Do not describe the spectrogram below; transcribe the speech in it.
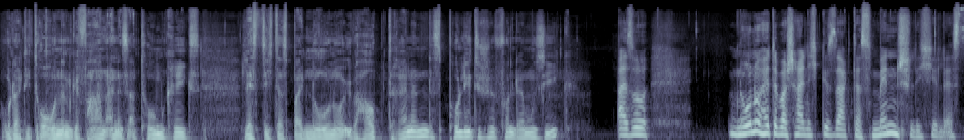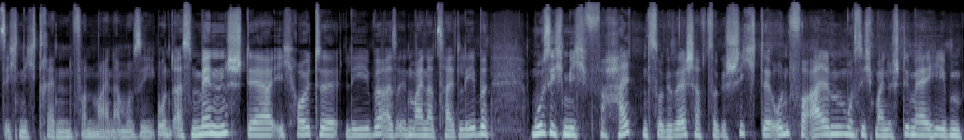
oder die drohenden Gefahren eines Atomkriegs. Lässt sich das bei Nono überhaupt trennen, das Politische von der Musik? Also Nono hätte wahrscheinlich gesagt, das Menschliche lässt sich nicht trennen von meiner Musik. Und als Mensch, der ich heute lebe, also in meiner Zeit lebe, muss ich mich verhalten zur Gesellschaft, zur Geschichte und vor allem muss ich meine Stimme erheben,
